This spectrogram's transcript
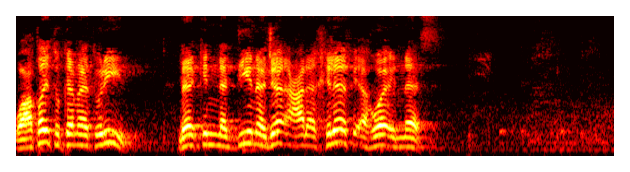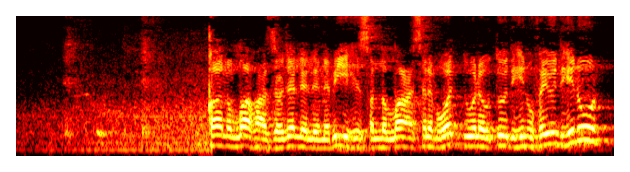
وأعطيتك ما تريد. لكن الدين جاء على خلاف أهواء الناس. قال الله عز وجل لنبيه صلى الله عليه وسلم ودوا لو تدهنوا فيدهنون.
